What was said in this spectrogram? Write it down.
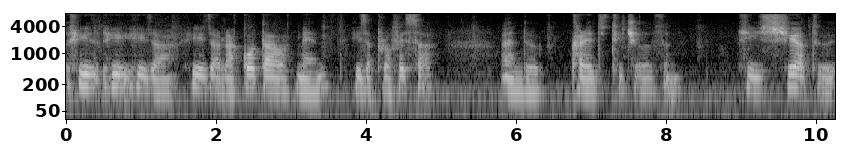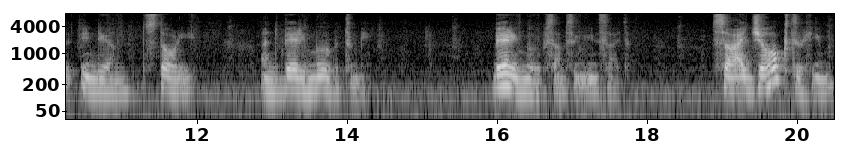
he, he, he's a he's a Lakota man. He's a professor, and uh, college teachers, and he shared to Indian story and very moved to me. Very moved something inside. So I joked to him,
